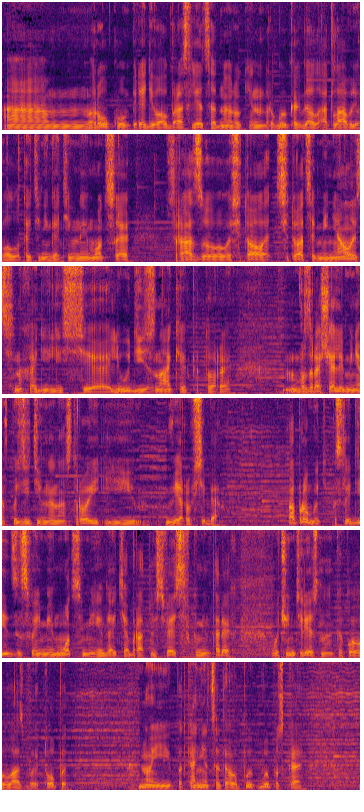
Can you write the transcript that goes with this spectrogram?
э, руку, переодевал браслет с одной руки на другую, когда отлавливал вот эти негативные эмоции, сразу ситуа- ситуация менялась, находились э, люди и знаки, которые возвращали меня в позитивный настрой и веру в себя. Попробуйте последить за своими эмоциями и дайте обратную связь в комментариях. Очень интересно, какой у вас будет опыт. Ну и под конец этого выпуска, э,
